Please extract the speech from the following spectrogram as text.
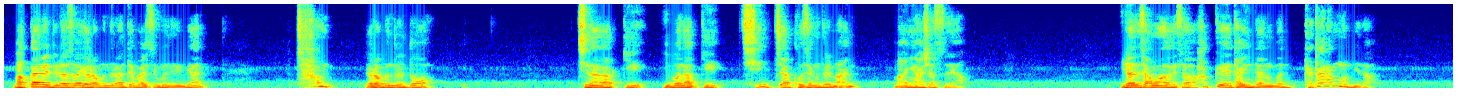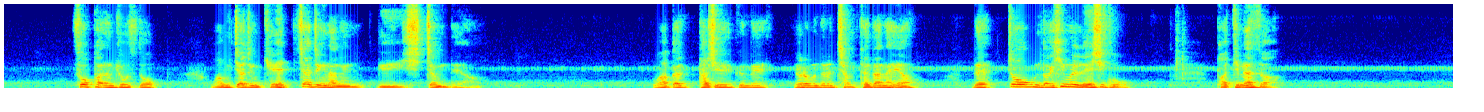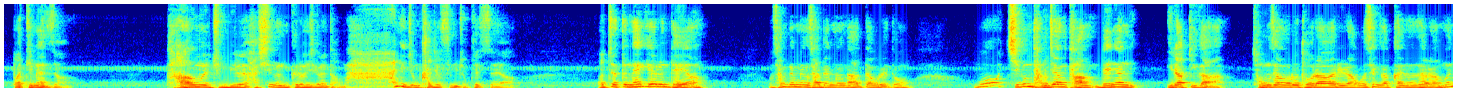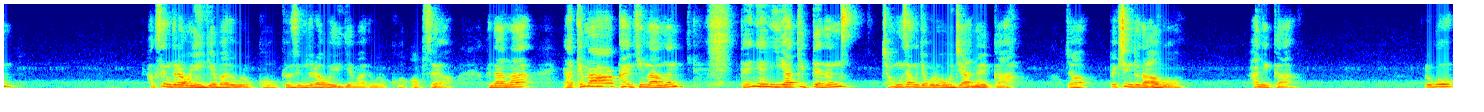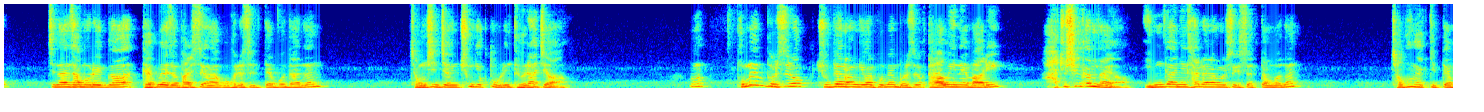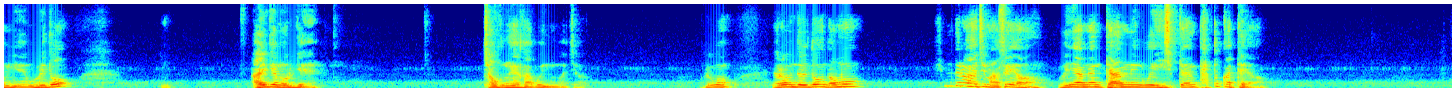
막간을 빌어서 여러분들한테 말씀을 드리면 참 여러분들도 지난 학기, 이번 학기 진짜 고생들 많, 많이 하셨어요. 이런 상황에서 학교에 다닌다는 건 대단한 겁니다. 수업하는 교수도 왕짜증, 개짜증이 나는 이 시점인데요. 뭐 아까 다시, 근데 여러분들은 참 대단해요. 근데 조금 더 힘을 내시고 버티면서, 버티면서 다음을 준비를 하시는 그런 시간을 더 많이 좀 가졌으면 좋겠어요. 어쨌든 해결은 돼요. 300명, 400명 나왔다고 그래도 뭐 지금 당장 다음 내년 1학기가 정상으로 돌아가리라고 생각하는 사람은 학생들하고 얘기해봐도 그렇고 교수님들하고 얘기해봐도 그렇고 없어요. 그나마 야트막한 희망은 내년 2학기 때는 정상적으로 오지 않을까. 저 백신도 나오고 하니까. 그리고 지난 3월인가 대구에서 발생하고 그랬을 때보다는 정신적인 충격도 우린 덜 하죠. 어? 보면 볼수록 주변 환경을 보면 볼수록 다윈의 말이 아주 실감나요. 인간이 살아남을 수 있었던 거는 적응했기 때문이에요. 우리도 알게 모르게 적응해 가고 있는 거죠. 그리고 여러분들도 너무 힘들어 하지 마세요. 왜냐하면 대한민국의 20대는 다 똑같아요.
